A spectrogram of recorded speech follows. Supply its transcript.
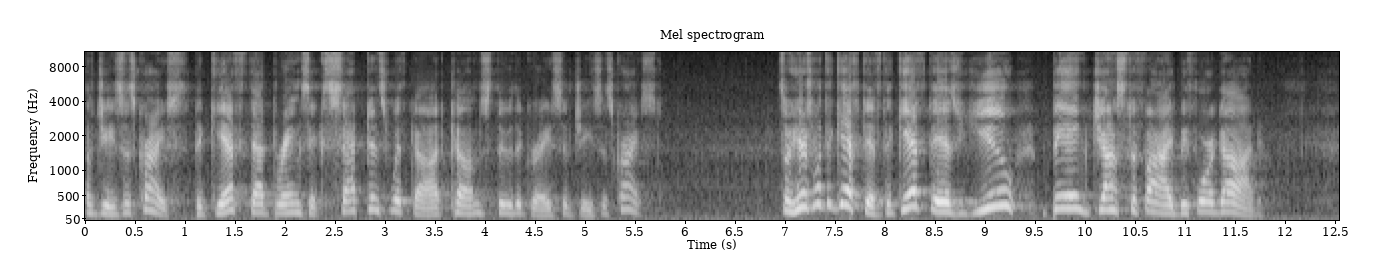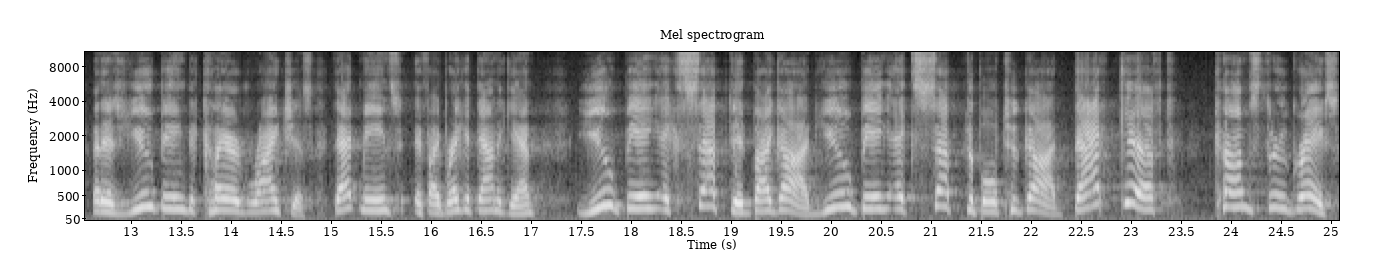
of Jesus Christ. The gift that brings acceptance with God comes through the grace of Jesus Christ. So here's what the gift is the gift is you being justified before God. That is, you being declared righteous. That means, if I break it down again, you being accepted by God, you being acceptable to God. That gift comes through grace.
